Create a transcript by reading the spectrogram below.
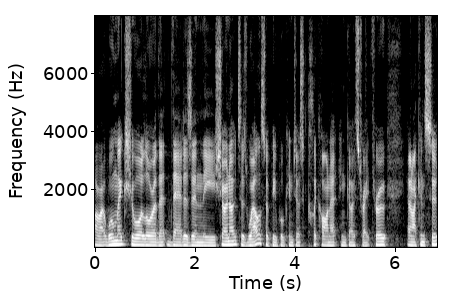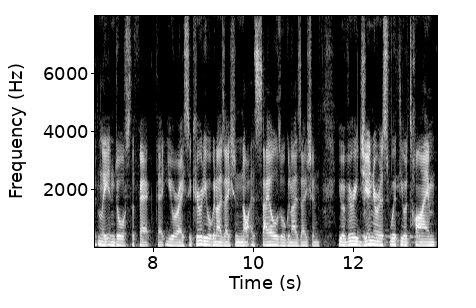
All right, we'll make sure, Laura, that that is in the show notes as well, so people can just click on it and go straight through. And I can certainly endorse the fact that you're a security organization, not a sales organization. You were very generous with your time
